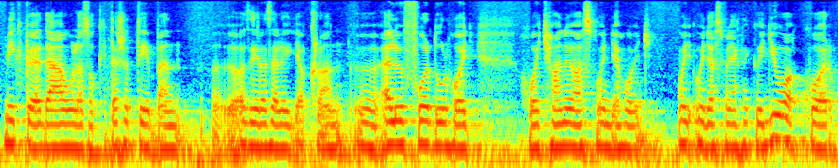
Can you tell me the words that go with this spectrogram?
míg például azok itt esetében azért az elég gyakran előfordul, hogy hogyha a nő azt mondja, hogy, hogy, hogy azt mondják neki, hogy jó, akkor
